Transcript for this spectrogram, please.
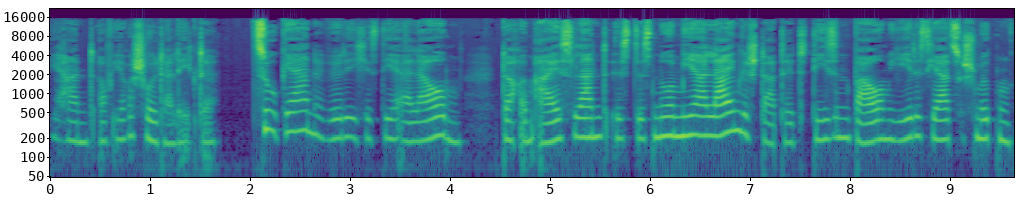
die Hand auf ihre Schulter legte. Zu gerne würde ich es dir erlauben, Doch im Eisland ist es nur mir allein gestattet, diesen Baum jedes Jahr zu schmücken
